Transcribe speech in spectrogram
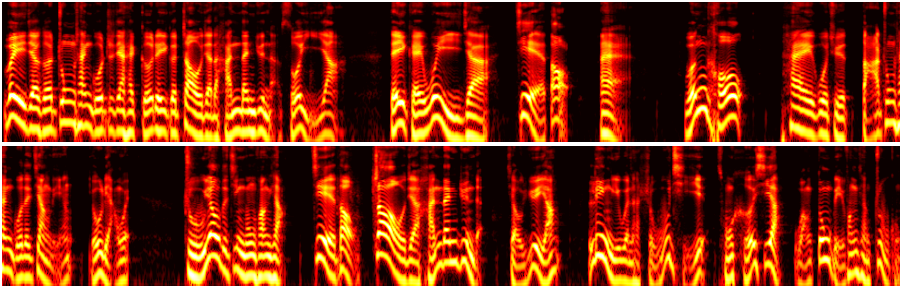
魏家和中山国之间还隔着一个赵家的邯郸郡呢，所以呀，得给魏家借道。哎，文侯派过去打中山国的将领有两位，主要的进攻方向借道赵家邯郸郡的叫岳阳。另一位呢是吴起，从河西啊往东北方向助攻。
